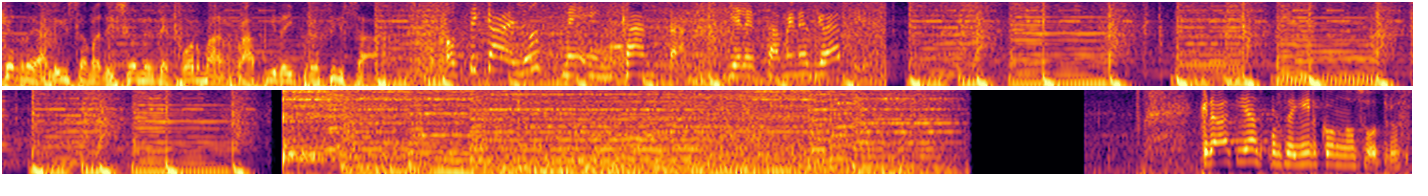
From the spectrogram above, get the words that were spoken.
que realiza mediciones de forma rápida y precisa. Óptica de Luz me encanta y el examen es gratis. Gracias por seguir con nosotros.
